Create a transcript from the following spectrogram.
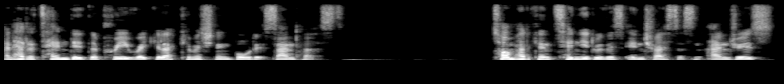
and had attended the pre regular commissioning board at Sandhurst. Tom had continued with this interest at St Andrews,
